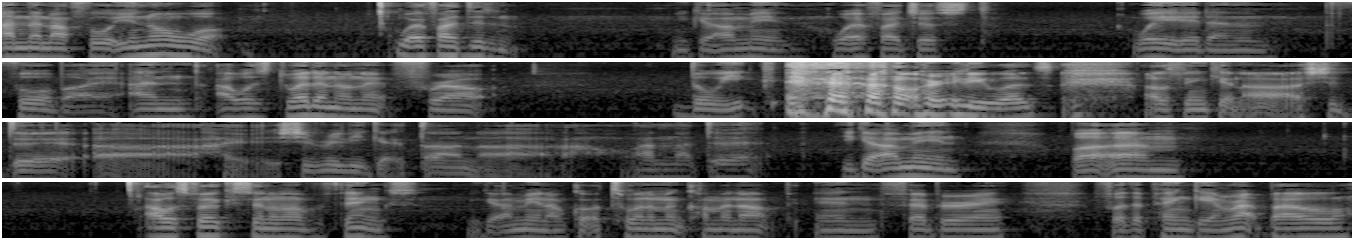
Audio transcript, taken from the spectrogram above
and then I thought, you know what? What if I didn't? You get what I mean? What if I just waited and thought about it? And I was dwelling on it throughout the week. I really was. I was thinking, ah, oh, I should do it. Uh, it should really get done. Uh, why didn't I do it? You get what I mean? But um, I was focusing on other things. You get what I mean? I've got a tournament coming up in February for the Pen Game Rap Battle,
